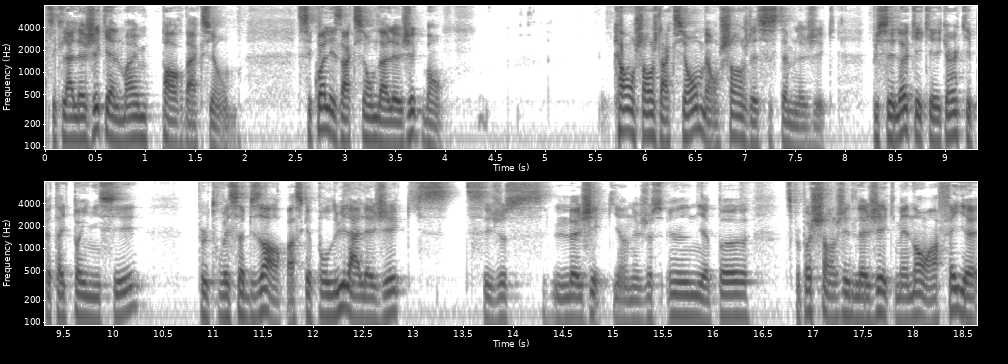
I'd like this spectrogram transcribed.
C'est que la logique elle-même part d'axiomes. C'est quoi les axiomes de la logique? Bon, quand on change d'axiome, mais on change de système logique. Puis c'est là que quelqu'un qui est peut-être pas initié peut trouver ça bizarre, parce que pour lui, la logique, c'est juste logique. Il y en a juste une, il y a pas... Tu peux pas changer de logique, mais non, en fait, il y a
